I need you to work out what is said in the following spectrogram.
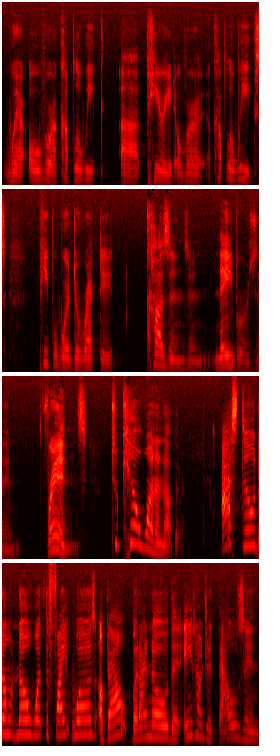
where over a couple of week uh, period, over a couple of weeks, people were directed, cousins and neighbors and friends, to kill one another. I still don't know what the fight was about, but I know that 800,000,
